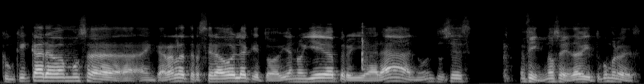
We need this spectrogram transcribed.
con qué cara vamos a, encarar la tercera ola que todavía no llega, pero llegará, ¿no? Entonces, en fin, no sé, David, ¿tú cómo lo ves?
